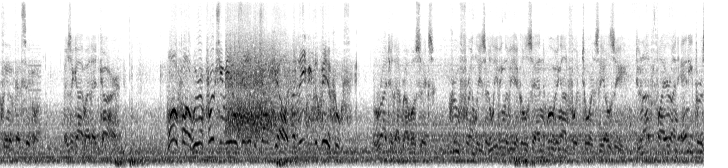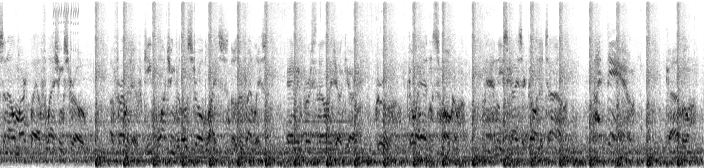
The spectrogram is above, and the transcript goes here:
Clean up that signal. There's a guy by that car. Wildfire, we're approaching the LZ at the junkyard and leaving the vehicles. Roger that, Bravo 6. Crew friendlies are leaving the vehicles and moving on foot towards the LZ. Do not fire on any personnel marked by a flashing strobe. Affirmative. Keep watching for those strobe lights. Those are friendlies. Enemy personnel in the junkyard. Crew, go ahead and smoke them. Man, these guys are going to town. Hot damn! Kaboom.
